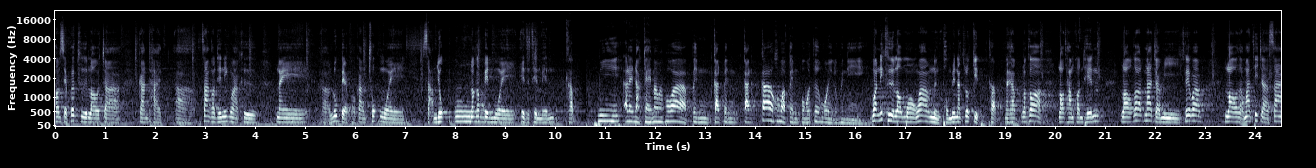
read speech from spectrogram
คอนเซปต์ก็คือเราจะการถ่ายอ่าสร้างคอนเทนต์นี้ขึ้นมาคือในอ่ารูปแบบของการชกมวย 3 ยกอืมแล้วก็เป็นมวยเอนเตอร์เทนเมนต์ครับ มีอะไรหนักใจมากไหมเพราะว่าเป็นการเป็นการก้าวเข้ามาเป็นโปรโมเตอร์มวยลุมพินี วันนี้คือเรามองว่าหนึ่งผมเป็นนักธุรกิจครับนะครับ แล้วก็เราทำคอนเทนต์เราก็น่าจะมีเรียกว่าเราสามารถที่จะสร้าง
